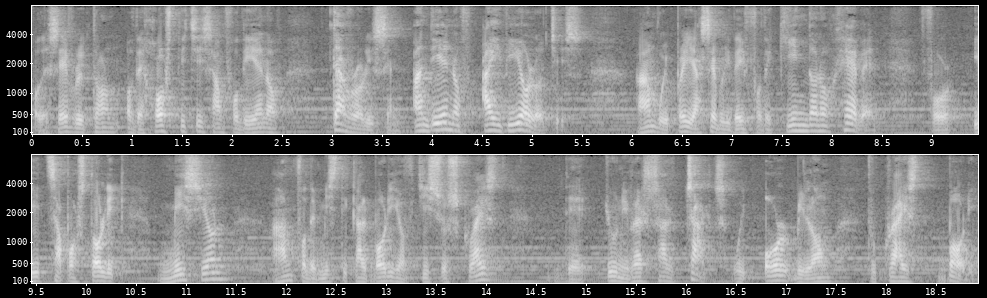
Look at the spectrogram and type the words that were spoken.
for the safe return of the hostages and for the end of terrorism and the end of ideologies. And we pray as every day for the kingdom of heaven, for its apostolic mission, and for the mystical body of Jesus Christ, the universal church. We all belong to Christ's body.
